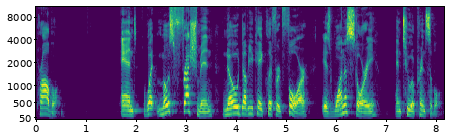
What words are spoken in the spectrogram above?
problem. And what most freshmen know W.K. Clifford for is one, a story, and two, a principle.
